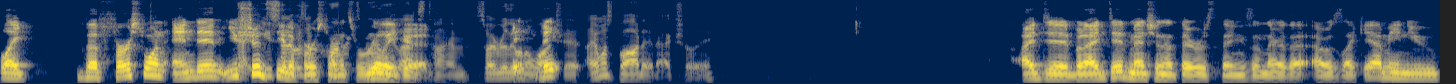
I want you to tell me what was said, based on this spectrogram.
like the first one ended. You Yeah, should see the it was a first one. It's really good. Time, so I really want to they- watch it. I almost bought it actually. I did, but I did mention that there was things in there that I was like, yeah, I mean, you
